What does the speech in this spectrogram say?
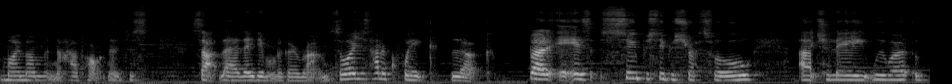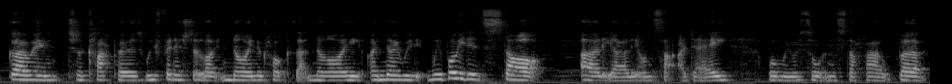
my mum and her partner just sat there. They didn't want to go around. So i just had a quick look. But it is super super stressful actually we were going to clappers. We finished at like nine o'clock that night. I know we we probably didn't start early early on saturday when we were sorting the stuff out but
